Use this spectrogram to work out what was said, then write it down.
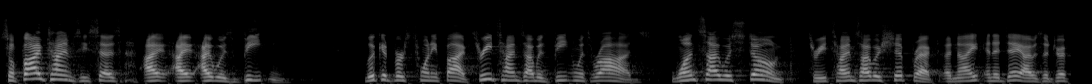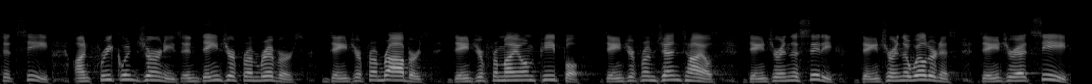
So, five times he says, I, I, I was beaten. Look at verse 25. Three times I was beaten with rods. Once I was stoned. Three times I was shipwrecked. A night and a day I was adrift at sea, on frequent journeys, in danger from rivers, danger from robbers, danger from my own people, danger from Gentiles, danger in the city, danger in the wilderness, danger at sea,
